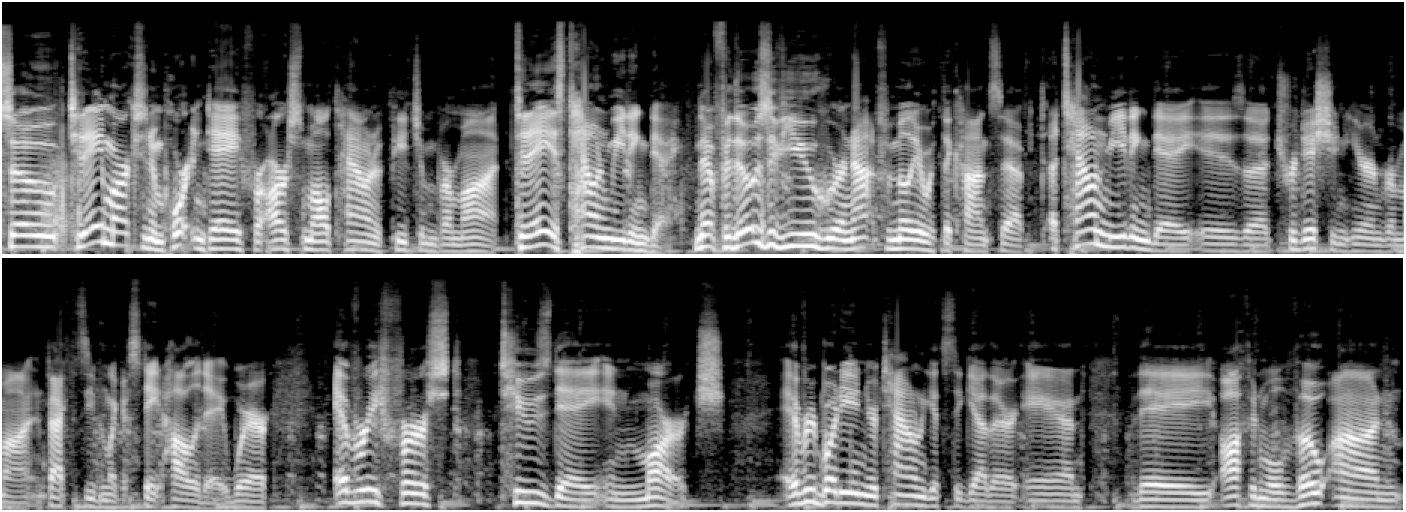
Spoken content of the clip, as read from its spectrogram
So today marks an important day for our small town of Peacham, Vermont. Today is town meeting day. Now for those of you who are not familiar with the concept, a town meeting day is a tradition here in Vermont. In fact, it's even like a state holiday where every first Tuesday in March, everybody in your town gets together and they often will vote on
